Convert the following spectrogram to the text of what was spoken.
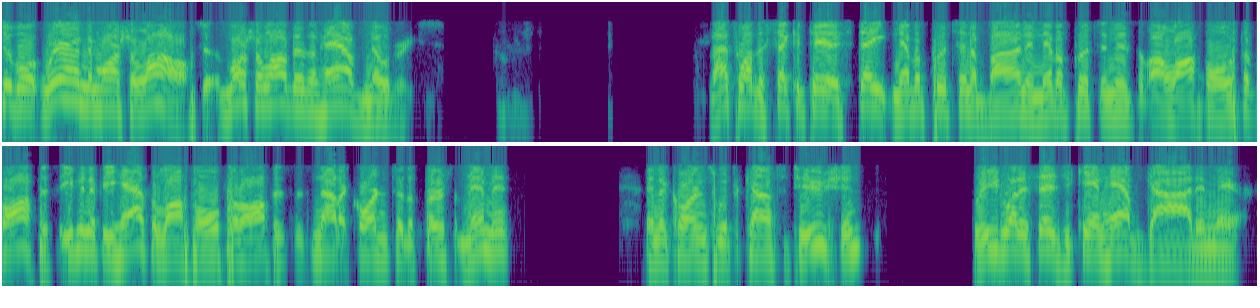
civil, we're under martial law. So martial law doesn't have notaries. That's why the Secretary of State never puts in a bond and never puts in his a lawful oath of office. Even if he has a lawful oath of office, it's not according to the First Amendment, in accordance with the Constitution. Read what it says. You can't have God in there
